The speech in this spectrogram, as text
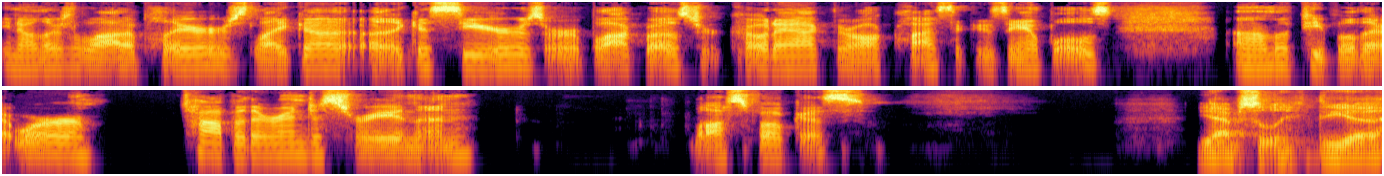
you know, there's a lot of players like a like a Sears or a Blockbuster, Kodak. They're all classic examples um, of people that were top of their industry and then lost focus. Yeah, absolutely. The uh,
